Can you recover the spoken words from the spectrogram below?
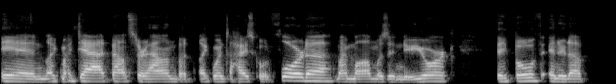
and like my dad bounced around, but like went to high school in Florida. My mom was in New York. They both ended up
